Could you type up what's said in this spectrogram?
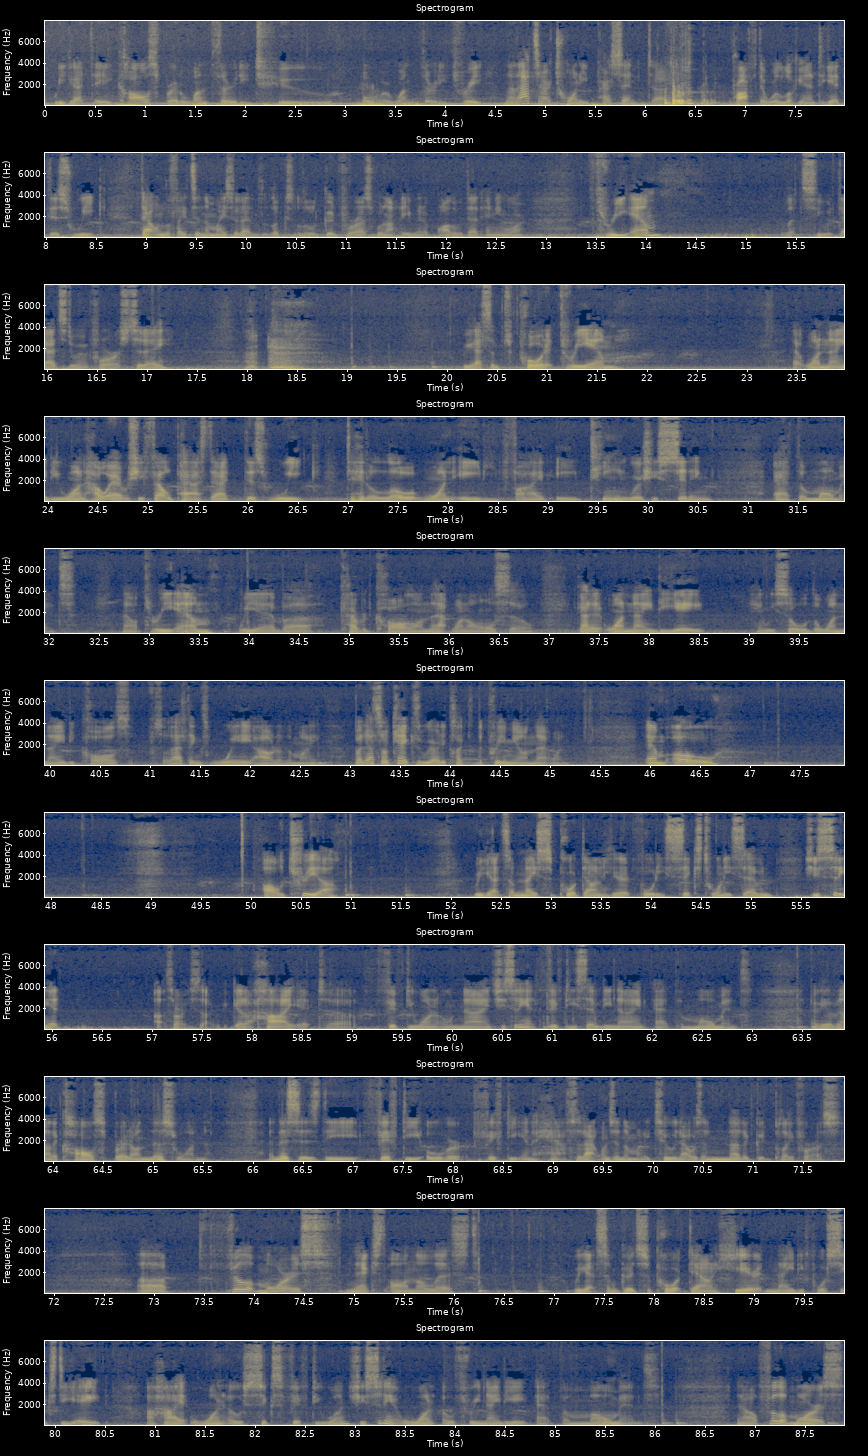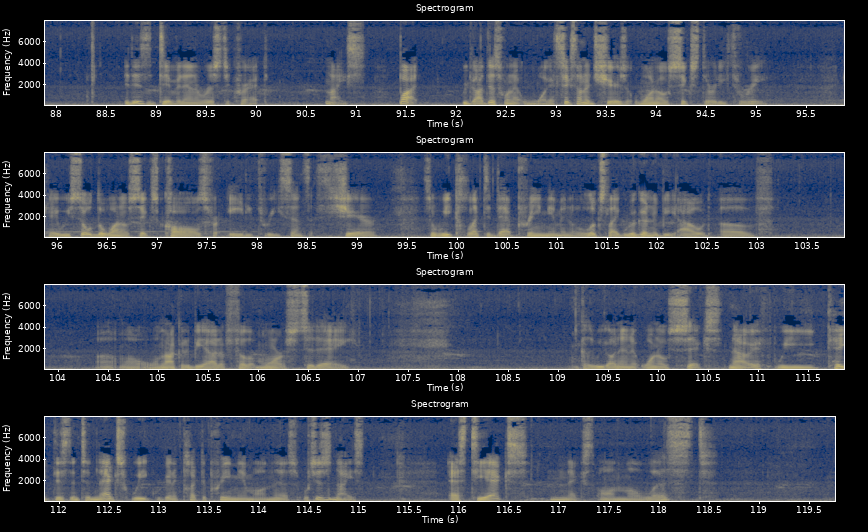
we got a call spread of 132 over 133. Now, that's our 20% uh, profit that we're looking at to get this week. That one looks like it's in the money, so that looks a little good for us. We're not even going to bother with that anymore. 3M, let's see what that's doing for us today. We got some support at 3M at 191. However, she fell past that this week to hit a low at 185.18, where she's sitting at the moment. Now, 3M, we have a covered call on that one also. Got it at 198, and we sold the 190 calls, so that thing's way out of the money. But that's okay because we already collected the premium on that one. MO Altria, we got some nice support down here at 46.27. She's sitting at, uh, sorry, sorry, we got a high at uh, 51.09. She's sitting at 50.79 at the moment. And we have another call spread on this one. And this is the 50 over 50 and a half. So that one's in the money too. That was another good play for us. Uh, Philip Morris next on the list. We got some good support down here at 94.68, a high at 106.51. She's sitting at 103.98 at the moment. Now, Philip Morris, it is a dividend aristocrat. Nice. But we got this one at we got 600 shares at 106.33. Okay, we sold the 106 calls for 83 cents a share. So we collected that premium, and it looks like we're going to be out of. Uh, well, we're not going to be out of Philip Morris today because we got in at 106. Now, if we take this into next week, we're going to collect a premium on this, which is nice. STX, next on the list.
